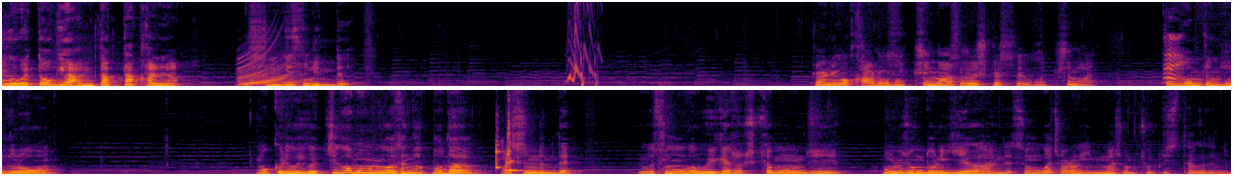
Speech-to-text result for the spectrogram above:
이거 왜 떡이 안 딱딱하냐? 신기술인데? 전 이거 가루 후추 맛으로 시켰어요. 후추 맛. 떡이 엄청 부드러워. 어 그리고 이거 찍어 먹는 거 생각보다 맛있는데? 이거 승우가 왜 계속 시켜 먹는지 어느 정도는 이해가 가는데 승우가 저랑 입맛이 엄청 비슷하거든요.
